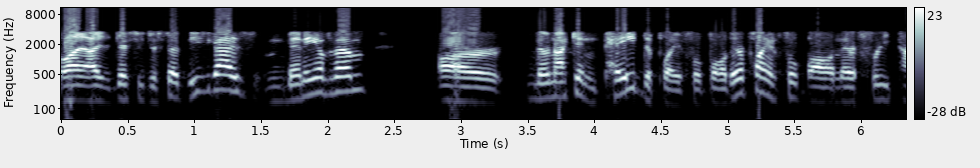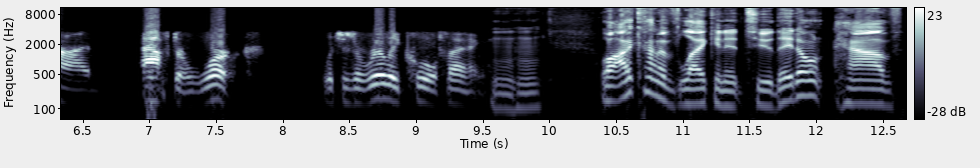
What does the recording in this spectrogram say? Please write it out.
well, I, I guess you just said these guys. Many of them are they're not getting paid to play football. They're playing football in their free time after work, which is a really cool thing. hmm Well, I kind of liken it to they don't have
